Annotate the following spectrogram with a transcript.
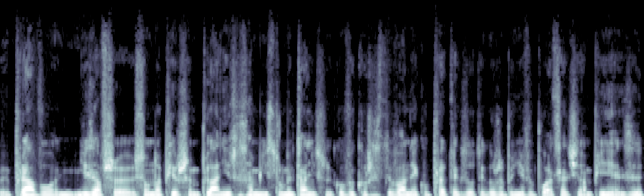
e, prawo nie zawsze są na pierwszym planie. Czasami instrumentalnie są tylko wykorzystywane jako pretekst do tego, żeby nie wypłacać nam pieniędzy.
